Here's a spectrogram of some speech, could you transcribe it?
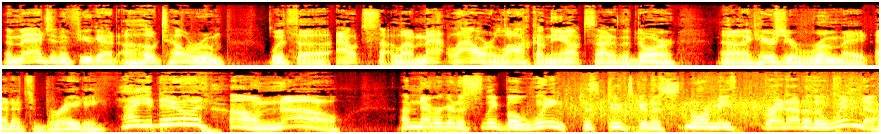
imagine if you got a hotel room with a outside a Matt Lauer lock on the outside of the door, and like, "Here's your roommate," and it's Brady. How you doing? Oh no, I'm never to sleep a wink. This dude's to snore me right out of the window.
